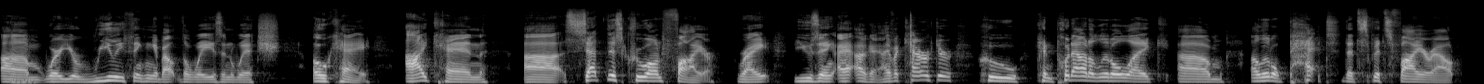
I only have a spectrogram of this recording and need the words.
um, where you're really thinking about the ways in which, okay, I can uh, set this crew on fire. Right, using I, okay, I have a character who can put out a little like um, a little pet that spits fire out.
